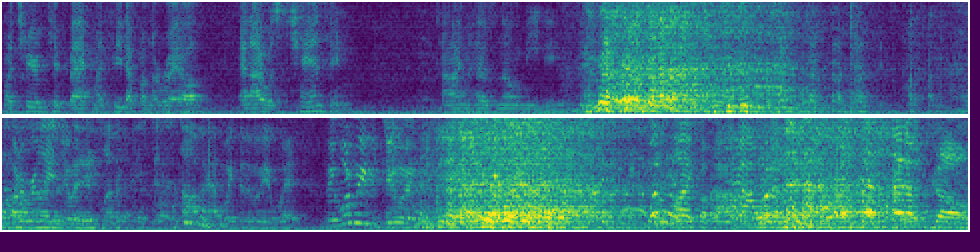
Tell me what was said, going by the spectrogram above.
my chair tipped back, my feet up on the rail, and I was chanting, "Time has no meaning." I would have really enjoyed if Leatherface just stopped halfway through the movie and went, I mean, what are we even doing? Life about? Let's just let him go.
